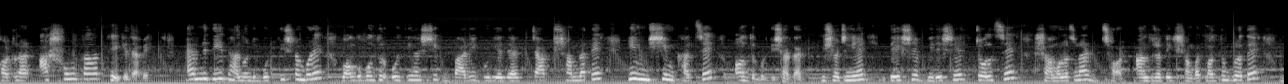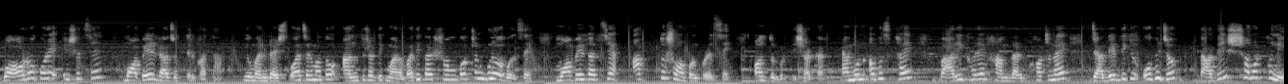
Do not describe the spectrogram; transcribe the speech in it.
ঘটনার আশঙ্কা থেকে যাবে। এমনিতেই ধানমন্ডি বত্রিশ নম্বরে বঙ্গবন্ধুর ঐতিহাসিক বাড়ি গুড়িয়ে দেওয়ার চাপ সামলাতে হিমশিম খাচ্ছে অন্তর্বর্তী সরকার। বিষয়টি নিয়ে দেশে বিদেশে চলছে সমালোচনার ঝড়। আন্তর্জাতিক সংবাদ মাধ্যমগুলোতে বড় করে এসেছে মবের রাজত্বের কথা। হিউম্যান রাইটস ওয়াচের মতো আন্তর্জাতিক মানবাধিকার সংগঠনগুলোও বলছে মবের কাছে আত্মসমর্পণ করেছে অন্তর্বর্তী সরকার। এমন অবস্থায় বাড়ি ঘরে হামলার ঘটনায় যাদের দিকে অভিযোগ, তাদের সমর্থনে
